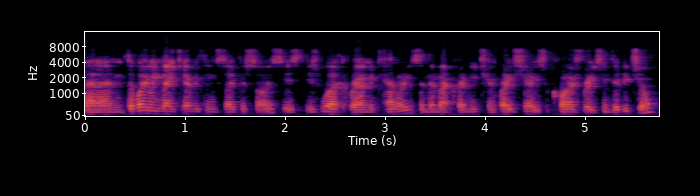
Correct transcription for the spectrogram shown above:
Um, the way we make everything so precise is, is work around the calories and the macronutrient ratios required for each individual.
